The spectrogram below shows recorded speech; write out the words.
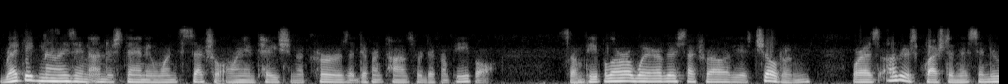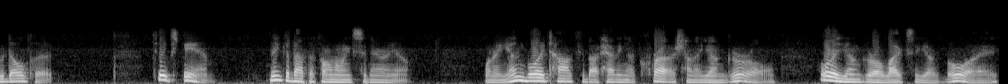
Recognizing and understanding one's sexual orientation occurs at different times for different people. Some people are aware of their sexuality as children, whereas others question this into adulthood. To expand, think about the following scenario. When a young boy talks about having a crush on a young girl, or a young girl likes a young boy,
